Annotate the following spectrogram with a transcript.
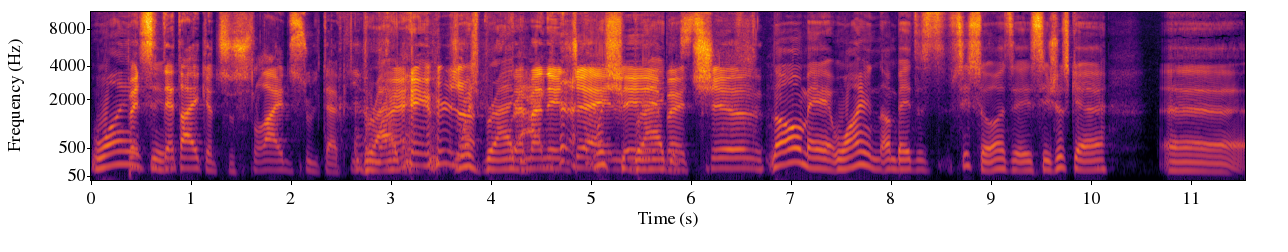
Ouais, Petit détail que tu slides sous le tapis. Brag. Genre, Moi, je brag. Le manager, Moi, je suis elle est, brag. ben chill. Non, mais ouais, non, ben, c'est ça. C'est juste que euh,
